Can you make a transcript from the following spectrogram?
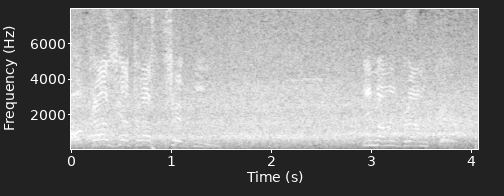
Okazja teraz przed nim. I mamy bramkę.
